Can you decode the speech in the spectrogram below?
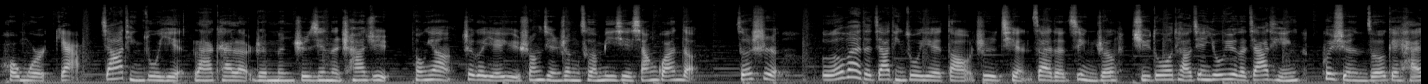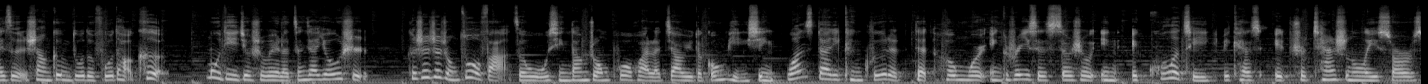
homework gap. 家庭作业拉开了人们之间的差距。同样，这个也与双减政策密切相关的，则是 额外的家庭作业导致潜在的竞争。许多条件优越的家庭会选择给孩子上更多的辅导课，目的就是为了增加优势。可是这种做法则无形当中破坏了教育的公平性。One study concluded that homework increases social inequality because it potentially serves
